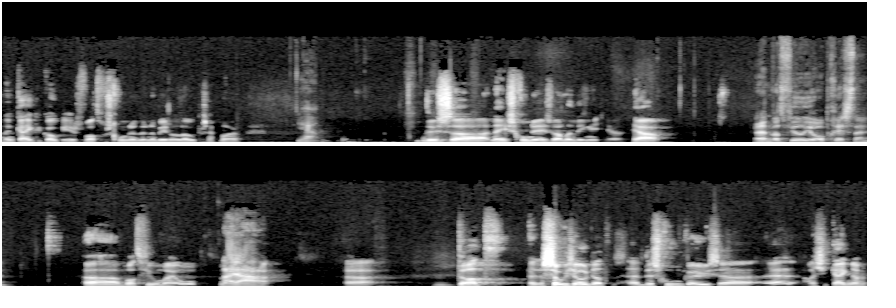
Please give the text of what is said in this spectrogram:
dan kijk ik ook eerst wat voor schoenen er naar binnen lopen, zeg maar. Ja. Dus nee, schoenen is wel een dingetje. Ja. En wat viel je op gisteren? wat viel mij op? Nou ja, dat uh, sowieso dat uh, de schoenkeuze, uh, als je kijkt naar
